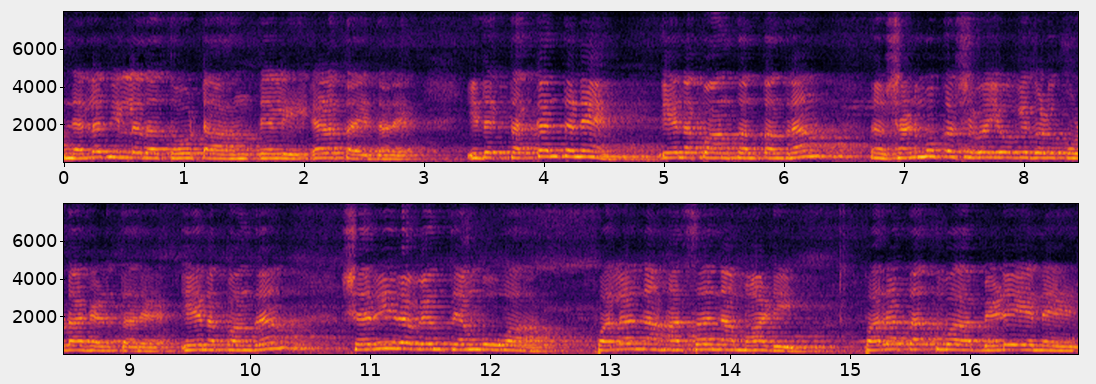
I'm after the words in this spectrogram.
ನೆಲನಿಲ್ಲದ ತೋಟ ಅಂತೇಳಿ ಹೇಳ್ತಾ ಇದ್ದಾರೆ. ಇದಕ್ಕೆ ತಕ್ಕಂತೆ ಏನಪ್ಪ ಅಂತಂತಂದ್ರೆ ಷಣ್ಮುಖ ಶಿವಯೋಗಿಗಳು ಕೂಡ ಹೇಳ್ತಾರೆ. ಏನಪ್ಪ ಅಂದ್ರೆ, ಶರೀರವೆಂತೆಂಬುವ ಫಲನ ಹಸನ ಮಾಡಿ ಪರತತ್ವ ಬೆಳೆಯನೆ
